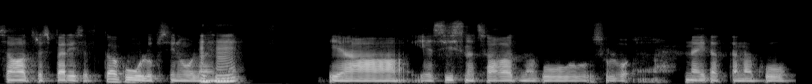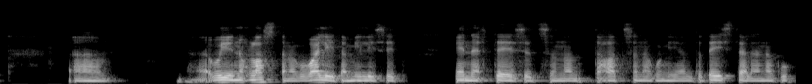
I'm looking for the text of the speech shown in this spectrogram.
see aadress päriselt ka kuulub sinule mm, -hmm. ja, ja siis nad saavad nagu sul näidata nagu äh, või noh, lasta nagu valida, milliseid NFT-sid sa nad, tahad sa nagu nii-öelda teistele nagu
